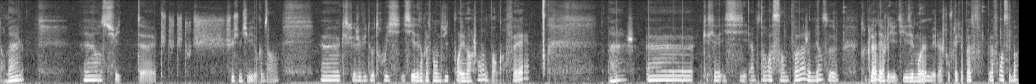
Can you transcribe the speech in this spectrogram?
Normal. Euh, euh. Je juste une vidéo comme ça. hein. Euh, Qu'est-ce que j'ai vu d'autre? Oui, ici il y a des emplacements de vide pour les marchands, pas encore fait. Dommage. Euh, Qu'est-ce qu'il y a ici? Un petit endroit sympa, j'aime bien ce truc là, d'ailleurs je l'ai utilisé moi-même, mais là je trouve qu'avec un plaf- plafond assez bas,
